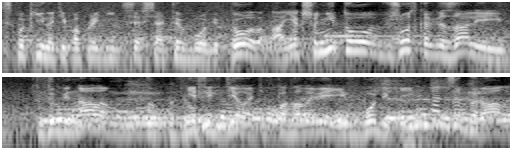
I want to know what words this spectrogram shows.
спокійно, типа, прийдіть це сядьте в бобік, то а якщо ні, то жорстко в'язали і дубіналом ну, нефіг делать по голові і в бобік, і так забирали.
